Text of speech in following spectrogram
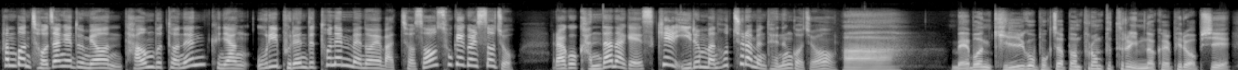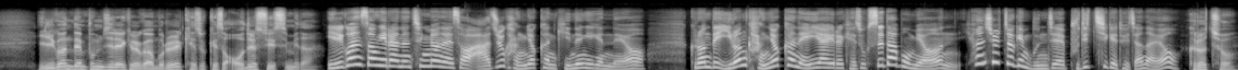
한번 저장해두면 다음부터는 그냥 우리 브랜드 톤 앤 매너에 맞춰서 소개글 써줘. 라고 간단하게 스킬 이름만 호출하면 되는 거죠. 아, 매번 길고 복잡한 프롬프트를 입력할 필요 없이 일관된 품질의 결과물을 계속해서 얻을 수 있습니다. 일관성이라는 측면에서 아주 강력한 기능이겠네요. 그런데 이런 강력한 AI를 계속 쓰다 보면 현실적인 문제에 부딪히게 되잖아요. 그렇죠.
